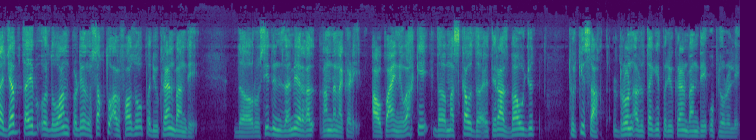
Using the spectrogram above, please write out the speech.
رجب طیب اردوان په ډیرو سختو الفاظو پر یوکراین باندې د روسي د نظامي یرغل غندنه کړې او په عین وخت کې د مسکو د اعتراض باوجود ترکي ساخت ډرون الوتکې پر یوکراین باندې وپلورلې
